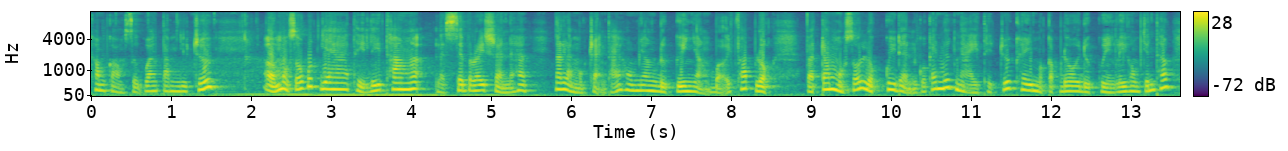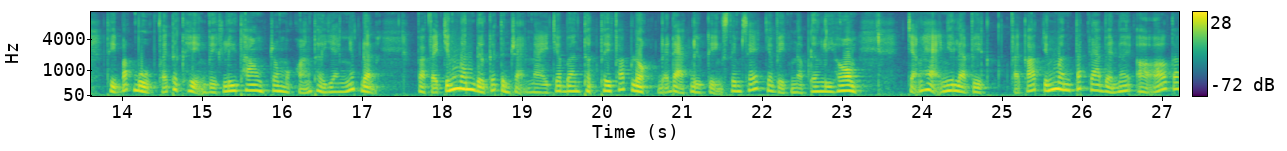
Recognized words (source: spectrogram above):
không còn sự quan tâm như trước. Ở một số quốc gia thì ly thân á, là separation ha, nó là một trạng thái hôn nhân được ghi nhận bởi pháp luật. Và trong một số luật quy định của các nước này thì trước khi một cặp đôi được quyền ly hôn chính thức thì bắt buộc phải thực hiện việc ly thân trong một khoảng thời gian nhất định và phải chứng minh được cái tình trạng này cho bên thực thi pháp luật để đạt điều kiện xem xét cho việc nộp đơn ly hôn. Chẳng hạn như là việc phải có chứng minh tách ra về nơi ở, có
